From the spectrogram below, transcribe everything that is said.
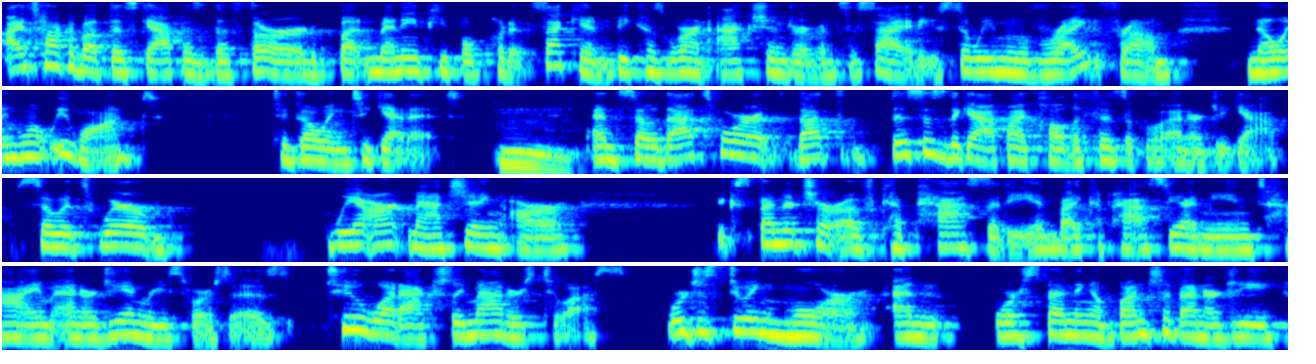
I talk about this gap as the third, but many people put it second because we're an action driven society. So we move right from knowing what we want to going to get it. Mm. And so that's where that's this is the gap I call the physical energy gap. So it's where we aren't matching our expenditure of capacity and by capacity I mean time, energy and resources to what actually matters to us. We're just doing more and we're spending a bunch of energy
